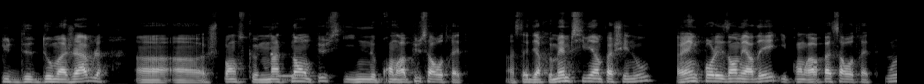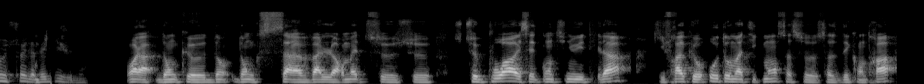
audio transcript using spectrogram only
plus dommageable. Euh, euh, je pense que maintenant, en plus, il ne prendra plus sa retraite. C'est-à-dire que même s'il vient pas chez nous, rien que pour les emmerder, il prendra pas sa retraite. Oui, ça, il avait dit, Voilà, donc, donc, ça va leur mettre ce, ce, poids et cette continuité-là qui fera que automatiquement ça se, ça se décantera.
